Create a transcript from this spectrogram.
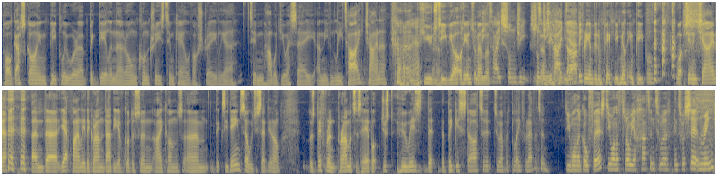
Paul Gascoigne, people who were a big deal in their own countries, Tim Cahill of Australia, Tim Howard USA, and even Li Tie, China. A huge TV audience, The remember? Li Tie Sunji Sunji Sun Jihai yeah, Derby. 350 million people watching in China. And uh, yeah, finally, the granddaddy of Goodison icons, um, Dixie Dean. So we just said, you know, there's different parameters here, but just who is the, the biggest star to, to ever play for Everton? Do you want to go first? Do you want to throw your hat into a into a certain ring?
